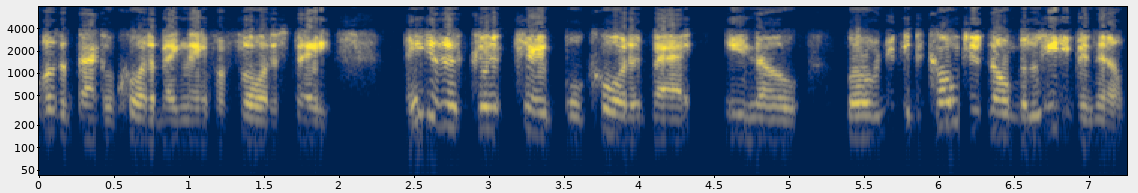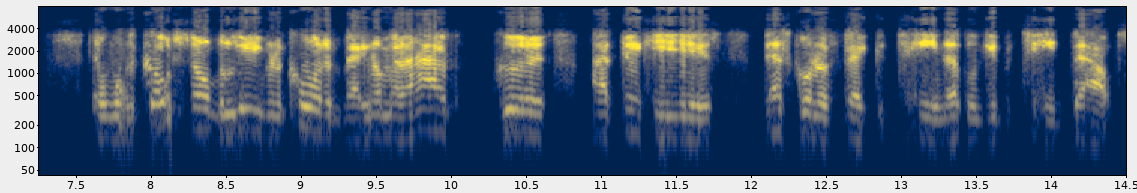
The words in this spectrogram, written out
what's the backup quarterback name for Florida State? He's a good, capable quarterback, you know. But you get the coaches don't believe in him, and when the coaches don't believe in the quarterback, no matter how good I think he is, that's going to affect the team. That's going to give the team doubts.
